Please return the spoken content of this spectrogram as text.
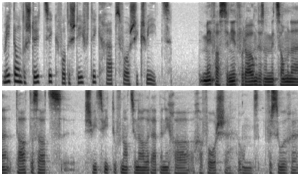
mit Unterstützung von der Stiftung Krebsforschung Schweiz. Mich fasziniert vor allem, dass man mit so einem Datensatz schweizweit auf nationaler Ebene kann, kann forschen und versuchen,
